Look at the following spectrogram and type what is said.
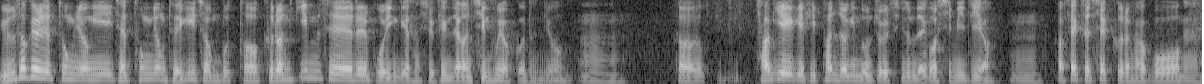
윤석열 대통령이 대통령 되기 전부터 그런 낌새를 보인 게 사실 굉장한 징후였거든요. 어, 그러니까 자기에게 비판적인 논조일 수 있는 레거시 미디어, 음, 그러니까 팩트 체크를 하고 네,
